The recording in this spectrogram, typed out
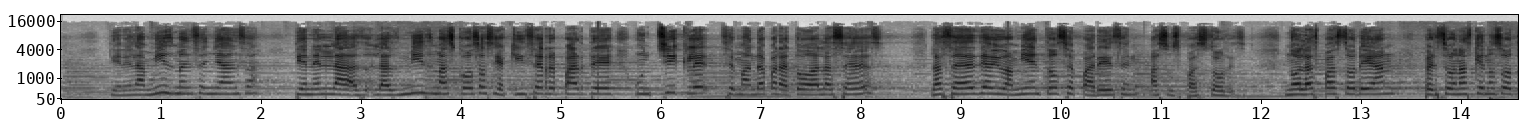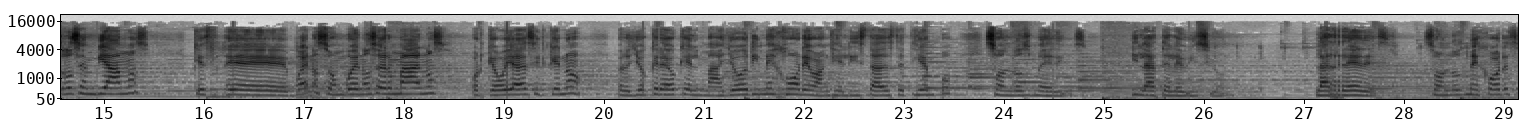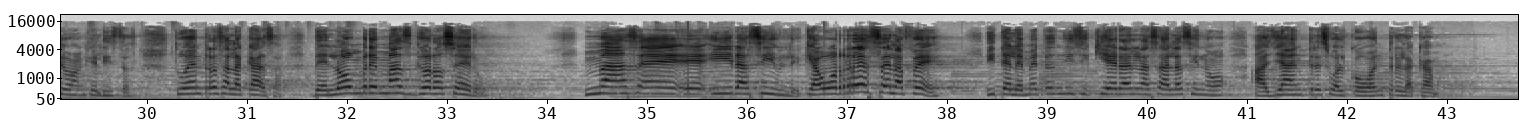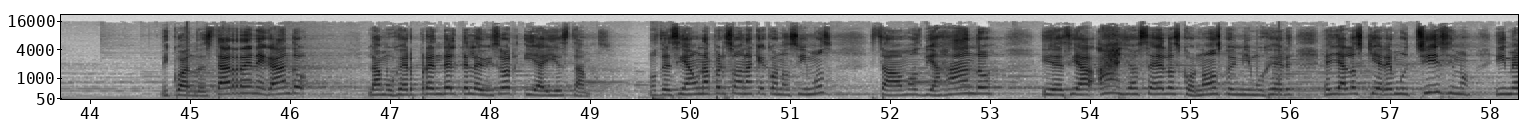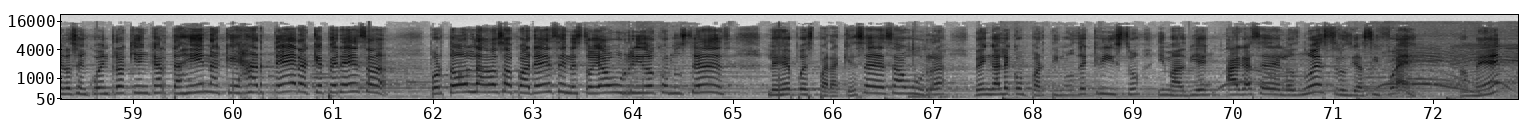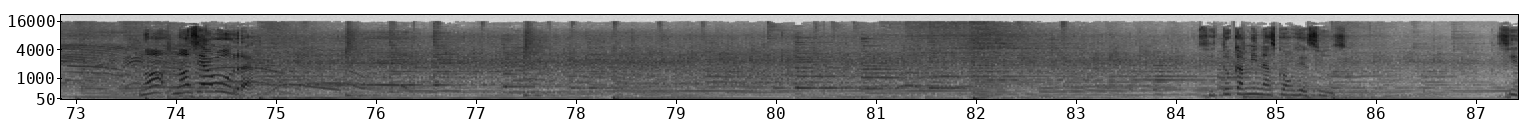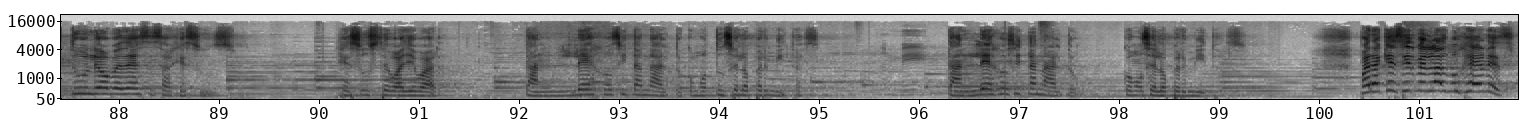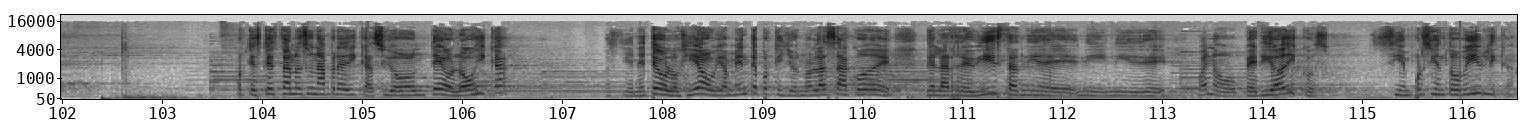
tienen la misma enseñanza, tienen las, las, mismas cosas y aquí se reparte un chicle, se manda para todas las sedes. Las sedes de avivamiento se parecen a sus pastores. No las pastorean personas que nosotros enviamos, que eh, bueno, son buenos hermanos, porque voy a decir que no, pero yo creo que el mayor y mejor evangelista de este tiempo son los medios y la televisión, las redes son los mejores evangelistas. Tú entras a la casa del hombre más grosero, más eh, eh, irascible, que aborrece la fe, y te le metes ni siquiera en la sala, sino allá entre su alcoba, entre la cama. Y cuando está renegando, la mujer prende el televisor y ahí estamos. Nos decía una persona que conocimos, estábamos viajando y decía, ah, yo sé, los conozco y mi mujer, ella los quiere muchísimo y me los encuentro aquí en Cartagena, qué jartera, qué pereza. Por todos lados aparecen, estoy aburrido con ustedes. Le dije, pues para que se desaburra, venga, le compartimos de Cristo y más bien hágase de los nuestros. Y así fue. Amén. No, no se aburra. Si tú caminas con Jesús, si tú le obedeces a Jesús, Jesús te va a llevar tan lejos y tan alto como tú se lo permitas. Tan lejos y tan alto como se lo permitas. ¿Para qué sirven las mujeres? Porque es que esta no es una predicación teológica, pues tiene teología, obviamente, porque yo no la saco de, las revistas ni de, ni, de, bueno, periódicos, 100% bíblica.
